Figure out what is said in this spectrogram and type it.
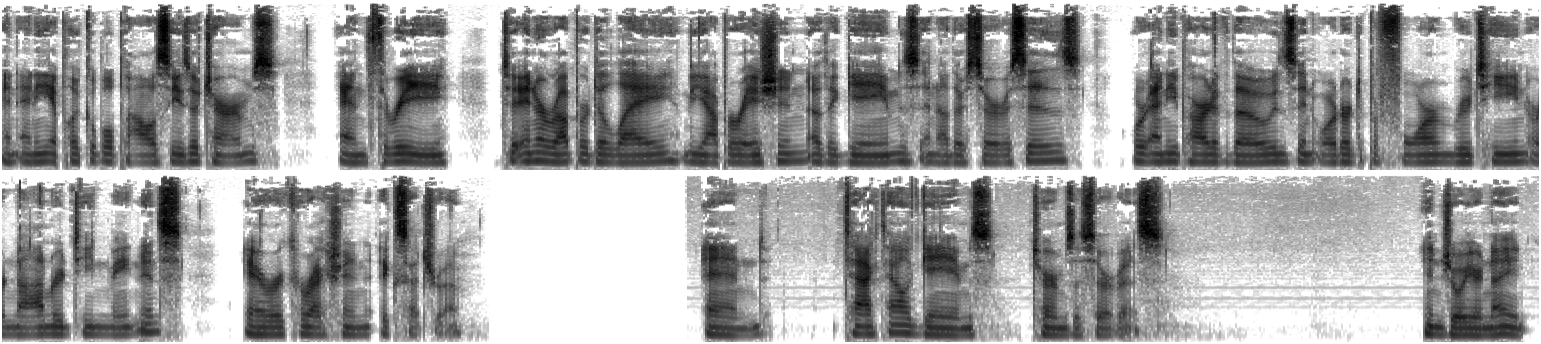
and any applicable policies or terms. And 3. To interrupt or delay the operation of the games and other services or any part of those in order to perform routine or non routine maintenance, error correction, etc. End. Tactile Games Terms of Service. Enjoy your night.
